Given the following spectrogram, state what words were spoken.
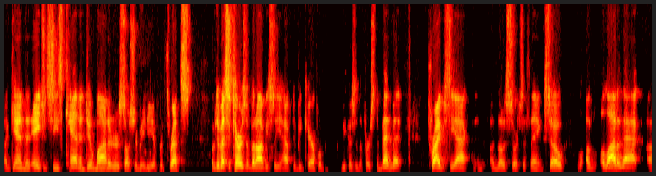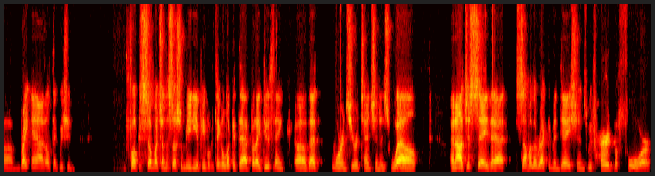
again, that agencies can and do monitor social media for threats of domestic terrorism, but obviously you have to be careful because of the First Amendment, Privacy Act, and, and those sorts of things. So a, a lot of that um, right now, I don't think we should focus so much on the social media. People can take a look at that, but I do think uh, that warrants your attention as well. And I'll just say that some of the recommendations we've heard before,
